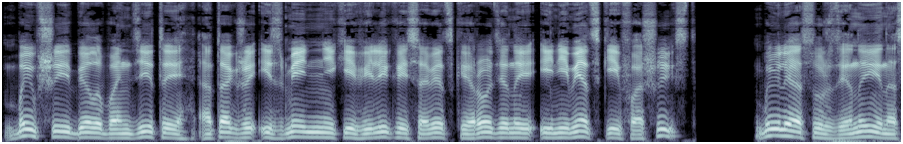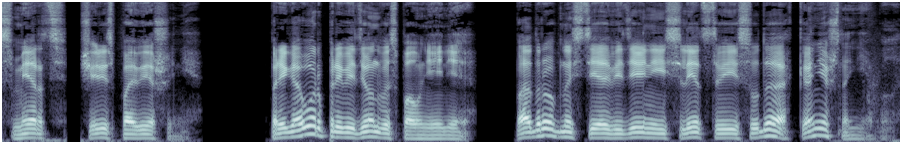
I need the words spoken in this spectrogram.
Бывшие белобандиты, а также изменники Великой Советской Родины и немецкий фашист были осуждены на смерть через повешение. Приговор приведен в исполнение. Подробностей о ведении следствия и суда, конечно, не было.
